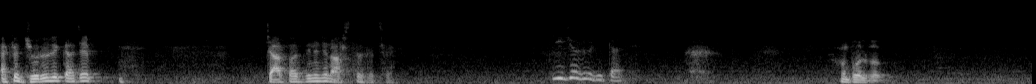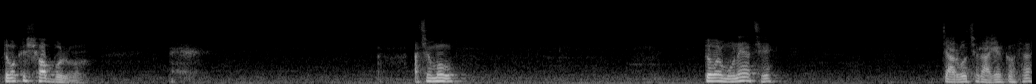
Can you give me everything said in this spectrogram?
একটা জরুরি কাজে চার পাঁচ দিনের জন্য আসতে হয়েছে। কি জরুরি কাজ? বলব তোমাকে সব বলব। আচ্ছা মৌ তোমার মনে আছে চার বছর আগের কথা?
